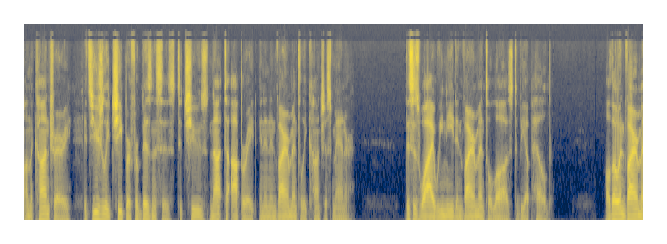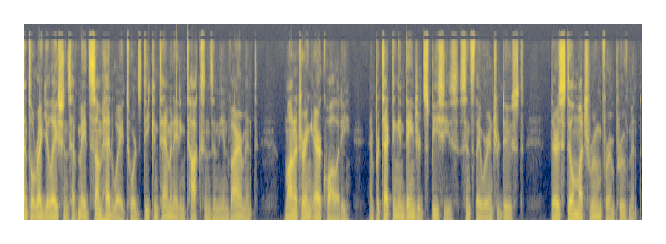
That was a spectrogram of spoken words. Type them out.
On the contrary, it's usually cheaper for businesses to choose not to operate in an environmentally conscious manner. This is why we need environmental laws to be upheld. Although environmental regulations have made some headway towards decontaminating toxins in the environment, monitoring air quality, and protecting endangered species since they were introduced, there is still much room for improvement.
